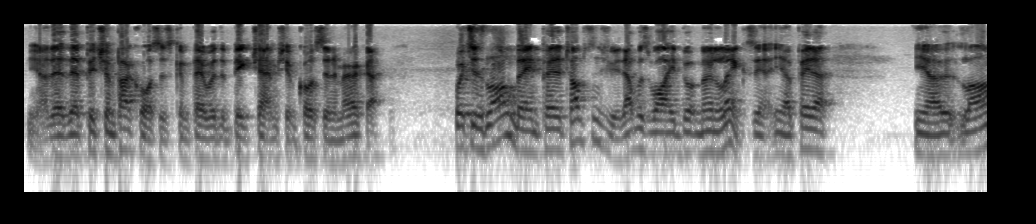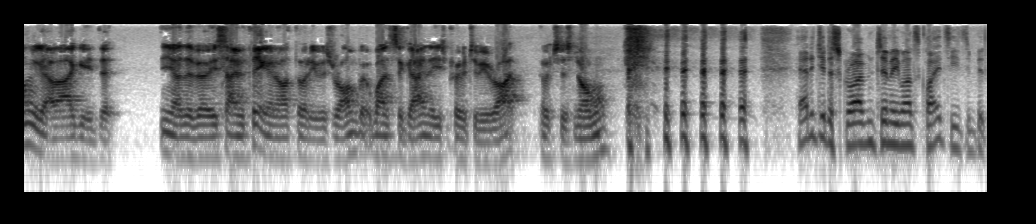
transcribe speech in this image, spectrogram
you know, they're, they're pitch and putt courses compared with the big championship courses in America which has long been Peter Thomson's view. That was why he built Moonah Links. You know, Peter, you know, long ago argued that you know the very same thing, and I thought he was wrong. But once again, he's proved to be right, which is normal. How did you describe him to me once, Clates? He's a bit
